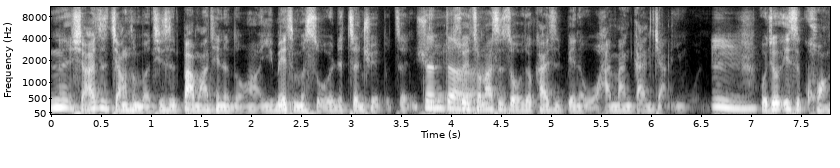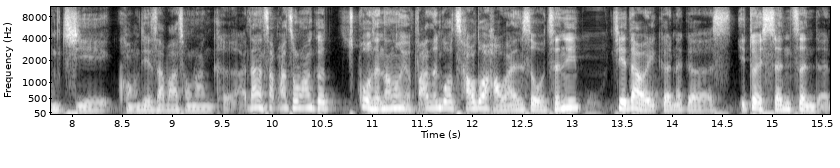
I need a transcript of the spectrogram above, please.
那小孩子讲什么，其实爸妈听得懂啊，也没什么所谓的正确不正确。真的，所以从那次之后，我就开始变得我还蛮敢讲英文。嗯，我就一直狂接狂接沙发冲浪客啊。但是沙发冲浪客过程当中有发生过超多好玩的事。我曾经接到一个那个一对深圳的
